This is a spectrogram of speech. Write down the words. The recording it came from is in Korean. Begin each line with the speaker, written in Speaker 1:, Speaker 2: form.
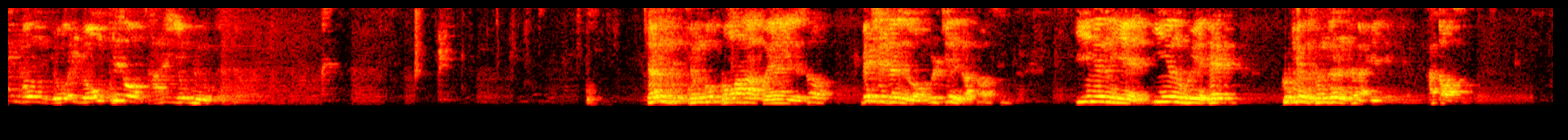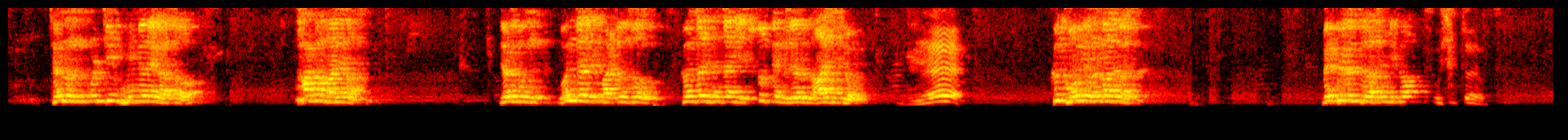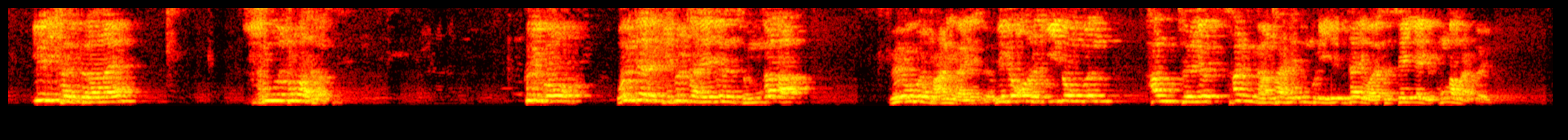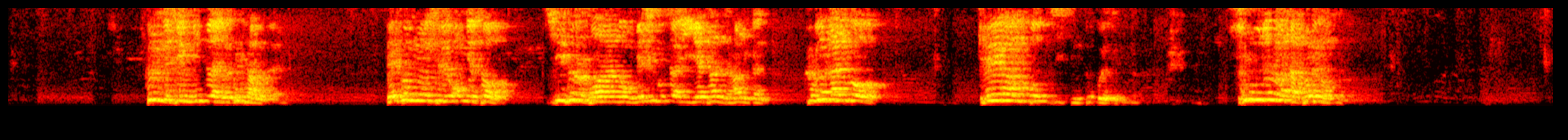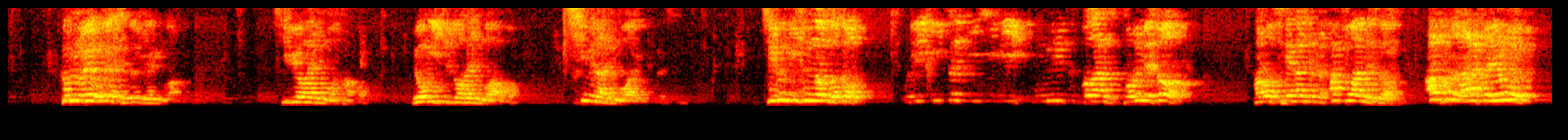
Speaker 1: 지금 보면 요걸 용태도 잘 이용해놓고 있어요. 저는 경북 봉화가 고향이라서 며칠 전에도 울진을 갔다 왔습니다. 2년 후에 2년 후에 대- 국회의원 선거를 들어가야 되기 때문에 갔다 왔습니다. 저는 울진 북면에 가서 화가 많이 났습니다. 여러분 원자력 발전소 건설 현장이 수습된 걸 여러분 아시죠?
Speaker 2: 네.
Speaker 1: 그 돈이 얼마 들어갔어요? 몇 백억 들어갔습니까?
Speaker 2: 수십 조요.
Speaker 1: 1, 2천억 들어갔나요? 수조가 들어갔습니다. 그리고 원자력 기술자 내지는 전문가가 외국으로 많이 가 있어요. 그러니까 오늘 이동근 한전력 상감사 했던 분이 이 자리에 와서 제 이야기 공감할 거예요. 그런데 지금 민주당이 어떻게 하고 있어요? 대통령실을 옮겨서 시설을 보완한다고 몇십억짜리 예산을 하니까 그걸 가지고 계획안 없이 지금 듣고 있습니다. 수조를 갖다 버려놓고 그걸 왜 우리가 제대로 이야기 못합니까? 집요하지 못하고 용의주도 하지 못하고 치밀하지 못하고 그렇습니다. 지금 이 순간부터 우리 2022 국민특보단 포럼에서 바로 세 가지를 확충하면서 앞으로 나아갈 자 여러분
